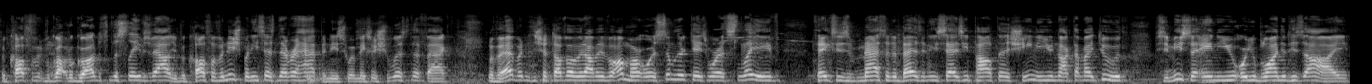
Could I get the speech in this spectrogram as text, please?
Regardless of the slave's value, the kaf of an ishman, he says never happened. He swear makes a shuas to the fact of evidence or a similar case where a slave takes his master to bed and he says, "He palta shini, you knocked out my tooth. Simisa you, or you blinded his eye."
